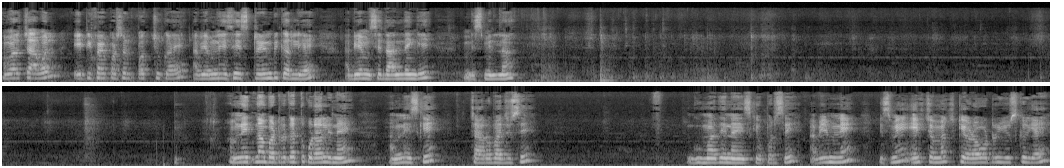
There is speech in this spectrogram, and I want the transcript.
हमारा चावल 85 परसेंट पक चुका है। अभी हमने इसे स्ट्रेन भी कर लिया है। अभी हम इसे डाल देंगे। बिस्मिल्लाह। हमने इतना बटर का टुकड़ा लेना है। हमने इसके चारों बाजू से घुमा देना है इसके ऊपर से। अभी हमने इसमें एक चम्मच केवड़ा वाटर यूज़ किया है।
